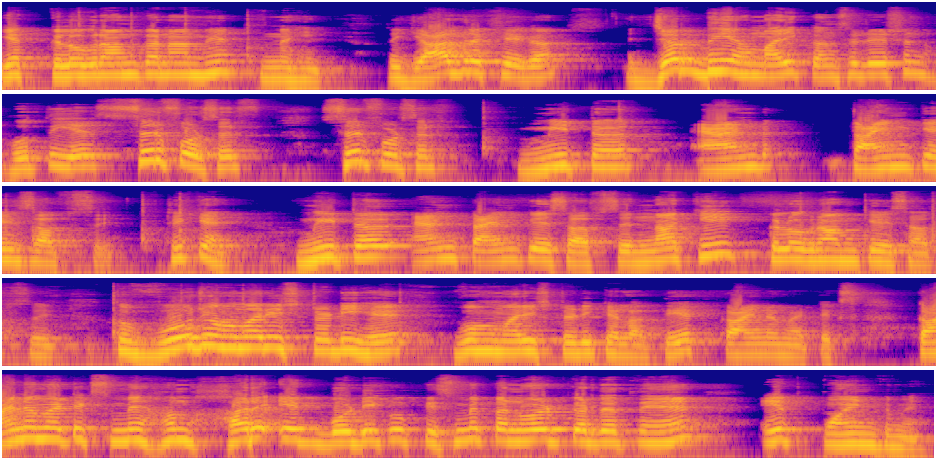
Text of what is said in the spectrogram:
या किलोग्राम का नाम है? नहीं। तो याद रखिएगा, जब भी हमारी कंसिडरेशन होती है, सिर्फ़ और सिर्फ़ सिर्फ़ और सिर्फ़ मीटर एंड टाइम के हिसाब से, ठीक है? मीटर एंड टाइम के हिसाब से, ना कि किलोग्राम के हिसाब से। तो वो जो हमारी स्टडी है, वो हमारी स्टडी कहलाती है काइनामेटिक्स। काइनामेटिक्स में हम हर एक बॉडी को किसमें कन्वर्ट कर देते हैं? एक पॉइंट में।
